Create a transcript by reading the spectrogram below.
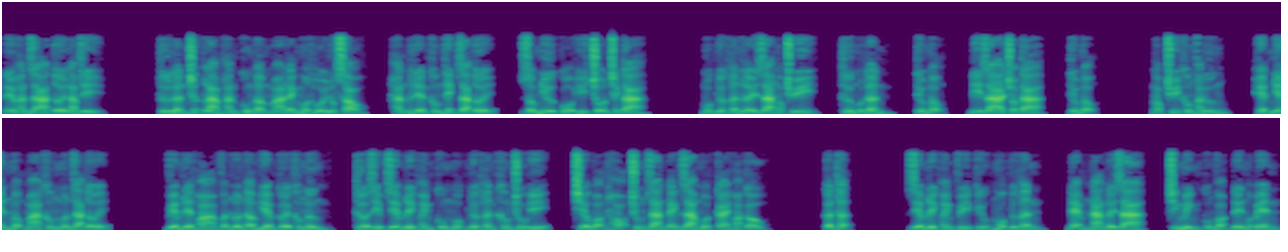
tiêu hắn ra tới làm gì? Từ lần trước làm hắn cùng âm ma đánh một hồi lúc sau, hắn liền không thích ra tới, giống như cố ý trốn tránh ta. Mộc Nhược Hân lấy ra ngọc truy, thử một lần, tiểu Ngộng, đi ra cho ta, tiểu Ngộng. Ngọc truy không phản ứng, hiện nhiên Mộng Ma không muốn ra tới. Viêm liệt hỏa vẫn luôn âm hiểm cười không ngừng, thừa dịp Diêm Lịch Hành cùng Mộc Nhược Hân không chú ý, chiều bọn họ trung gian đánh ra một cái hỏa cầu. Cẩn thận! Diêm Lịch hành vì cứu một Nhược Hân, đem nàng đẩy ra, chính mình cũng vọt đến một bên,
